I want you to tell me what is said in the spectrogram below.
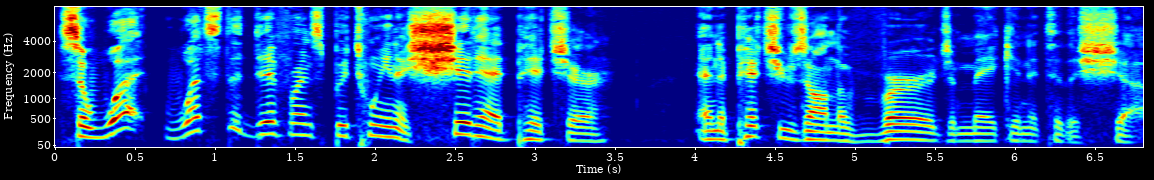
So what what's the difference between a shithead pitcher and a pitcher who's on the verge of making it to the show?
